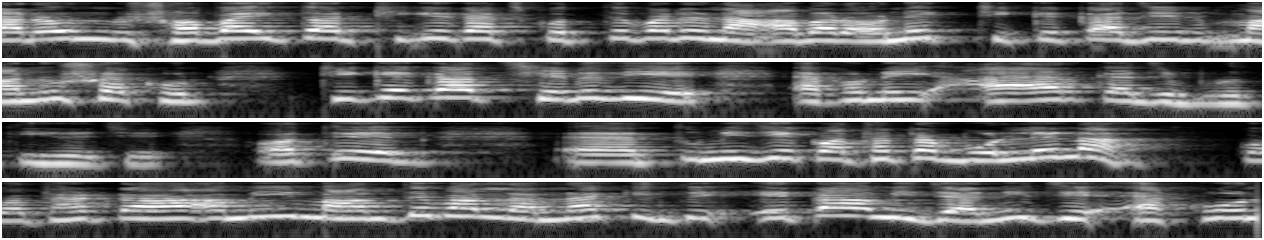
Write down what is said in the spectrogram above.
কারণ সবাই তো আর ঠিকে কাজ করতে পারে না, আবার অনেক ঠিকে কাজের মানুষ এখন ঠিকে কাজ ছেড়ে দিয়ে এখন এই আয়ার কাজে ব্রতী হয়েছে। অতএব তুমি যে কথাটা বললে না কথাটা আমি মানতে পারলাম না, কিন্তু এটা আমি জানি যে এখন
